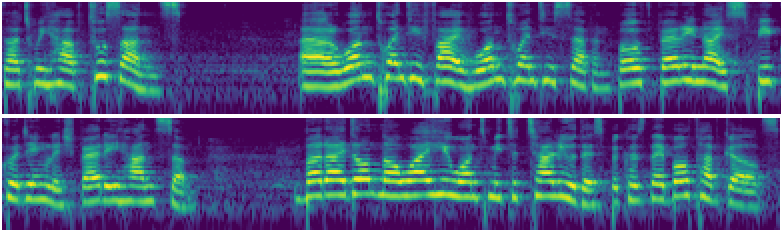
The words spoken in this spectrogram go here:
that we have two sons. Uh, 125, 127, both very nice, speak good English, very handsome. But I don't know why he wants me to tell you this because they both have girls.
